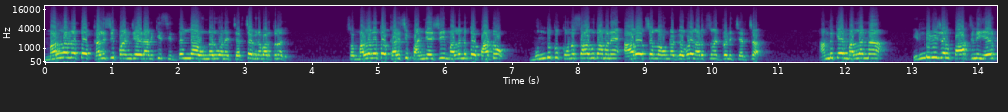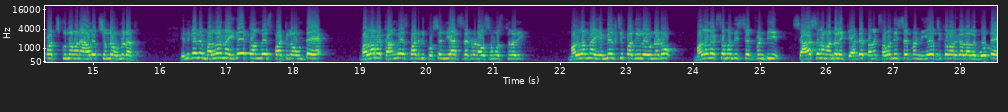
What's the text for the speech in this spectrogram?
మల్లన్నతో కలిసి పనిచేయడానికి సిద్ధంగా ఉన్నారు అనే చర్చ వినబడుతున్నది. సో మల్లన్నతో కలిసి పనిచేసి మల్లన్నతో పాటు ముందుకు కొనసాగుదామనే ఆలోచనలో ఉన్నట్టుగా కూడా నడుస్తున్నటువంటి చర్చ. అందుకే మల్లన్న ఇండివిజువల్ పార్టీని ఏర్పరచుకుందామనే ఆలోచనలో ఉన్నాడట. ఎందుకంటే మల్లన్న ఇదే కాంగ్రెస్ పార్టీలో ఉంటే మల్లన్న కాంగ్రెస్ పార్టీని క్వశ్చన్ చేయాల్సినటువంటి అవసరం వస్తున్నది. మల్లన్న ఎమ్మెల్సీ పదవిలో ఉన్నాడు. మల్లన్నకు సంబంధించినటువంటి శాసన మండలికి అంటే తనకు సంబంధించినటువంటి నియోజకవర్గాలకు పోతే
